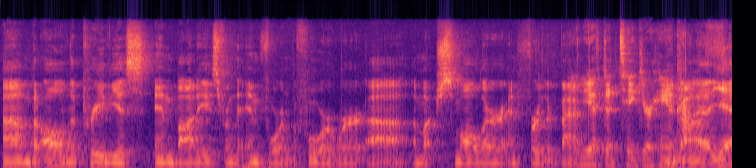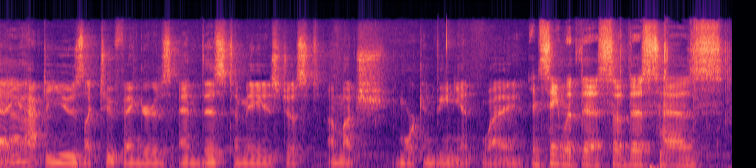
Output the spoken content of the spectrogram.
Um, but all of the previous M bodies from the M4 and before were uh, a much smaller and further back And you have to take your you hand kind off. of yeah, you have to use like two fingers and this to me is just a much more convenient way And same with this. So this has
